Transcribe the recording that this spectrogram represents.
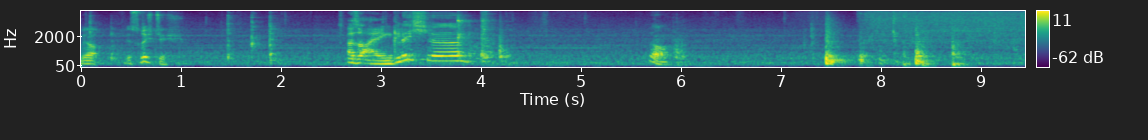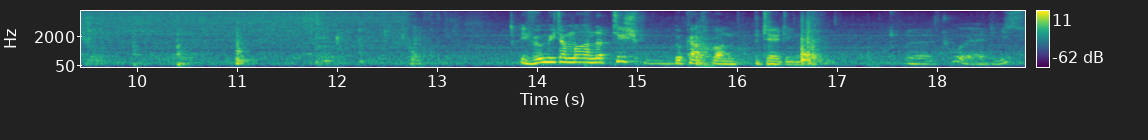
Ja, ist richtig. also eigentlich, äh, ja. Ich würde mich dann mal an der Tisch bekaspern betätigen. Äh, tue er dies.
